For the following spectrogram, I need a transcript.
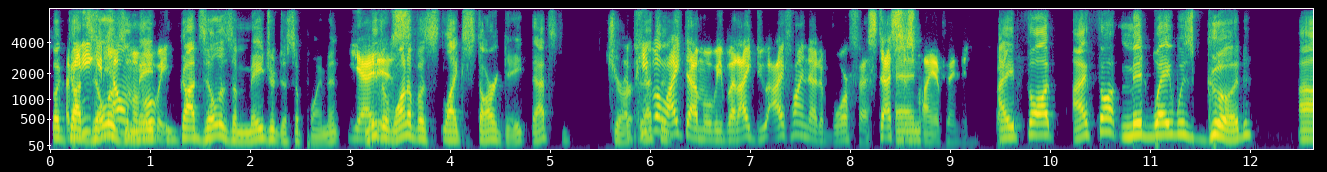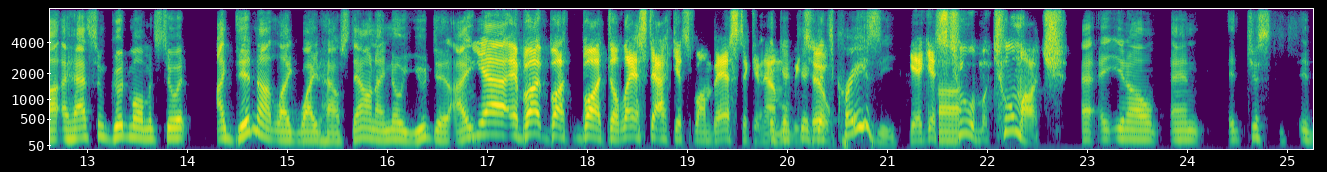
But I mean, he can Godzilla's a, ma- movie. Godzilla's a major disappointment. Yeah, neither one of us like Stargate. That's jerk. And That's people a- like that movie, but I do. I find that a bore fest. That's just my opinion. I thought I thought Midway was good. Uh, it had some good moments to it. I did not like White House Down. I know you did. I yeah, but but but the last act gets bombastic in that it, movie it too. gets crazy. yeah, it gets uh, too too much. uh, you know, and it just it,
